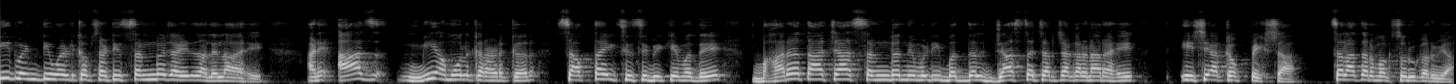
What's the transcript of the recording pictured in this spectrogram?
टी ट्वेंटी वर्ल्ड कपसाठी संघ जाहीर झालेला आहे. आणि आज मी अमोल कराडकर साप्ताहिक सी सी बी केमध्ये भारताच्या संघ निवडीबद्दल जास्त चर्चा करणार आहे एशिया कपपेक्षा चला तर मग सुरू करूया.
